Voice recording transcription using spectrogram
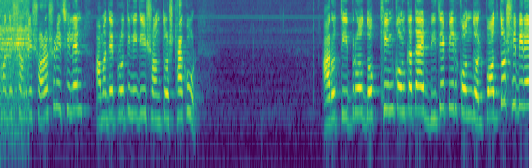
আমাদের সঙ্গে সরাসরি ছিলেন আমাদের প্রতিনিধি সন্তোষ ঠাকুর। আরও তীব্র দক্ষিণ কলকাতায় বিজেপির কোন্দল, পদ্ম শিবিরে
